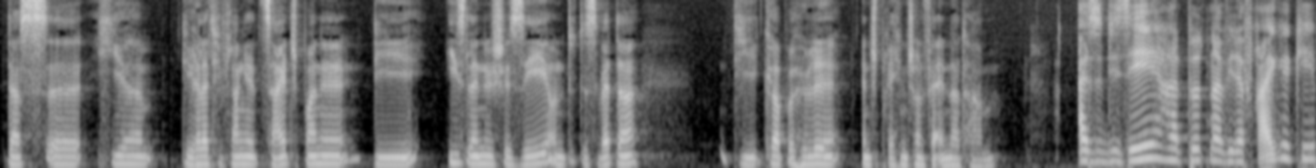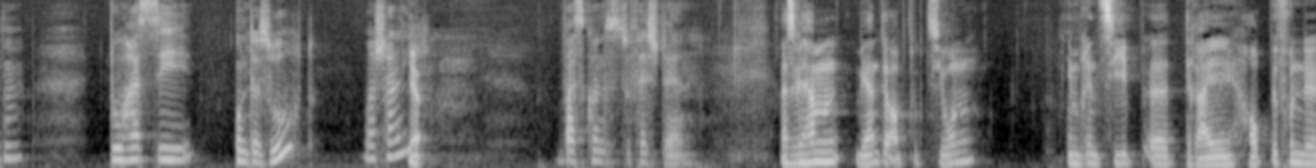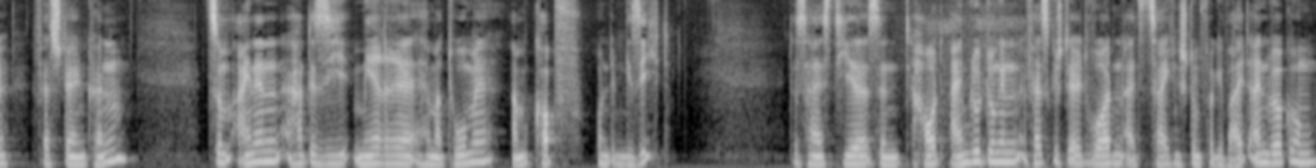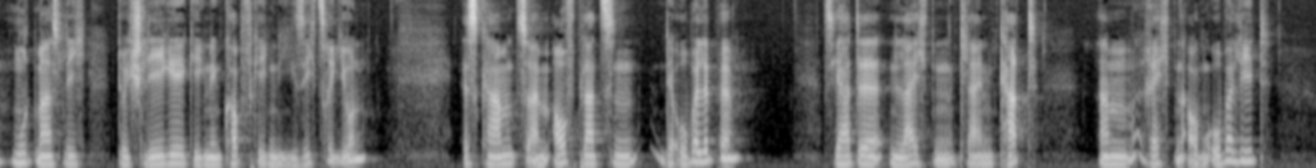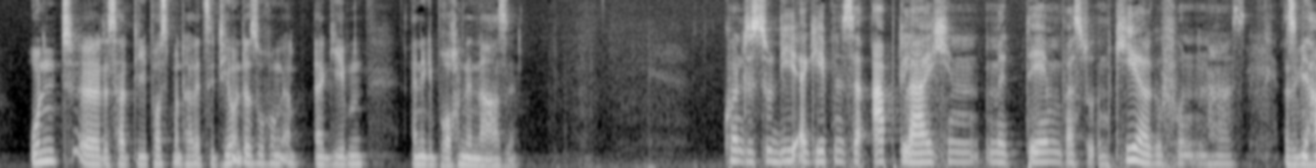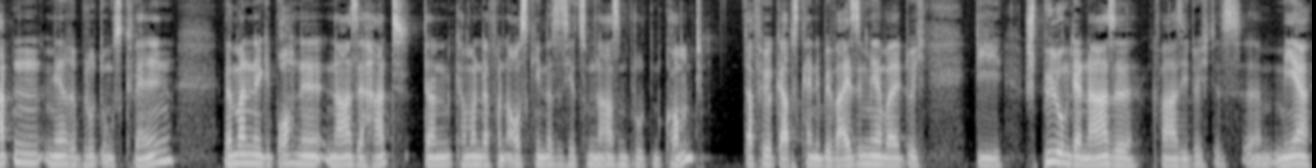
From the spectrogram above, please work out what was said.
dass äh, hier die relativ lange Zeitspanne, die isländische See und das Wetter die Körperhülle entsprechend schon verändert haben. Also die See hat Bürdner wieder freigegeben. Du hast sie untersucht, wahrscheinlich? Ja. Was konntest du feststellen? Also wir haben während der Obduktion im Prinzip äh, drei Hauptbefunde feststellen können. Zum einen hatte sie mehrere Hämatome am Kopf und im Gesicht. Das heißt, hier sind Hauteinblutungen festgestellt worden als Zeichen stumpfer Gewalteinwirkung, mutmaßlich durch Schläge gegen den Kopf, gegen die Gesichtsregion. Es kam zu einem Aufplatzen der Oberlippe. Sie hatte einen leichten kleinen Cut am rechten Augenoberlid und, äh, das hat die postmortale CT-Untersuchung ergeben, eine gebrochene Nase. Konntest du die Ergebnisse abgleichen mit dem, was du im Kia gefunden hast? Also wir hatten mehrere Blutungsquellen. Wenn man eine gebrochene Nase hat, dann kann man davon ausgehen, dass es hier zum Nasenbluten kommt. Dafür gab es keine Beweise mehr, weil durch die Spülung der Nase quasi durch das ähm, Meer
